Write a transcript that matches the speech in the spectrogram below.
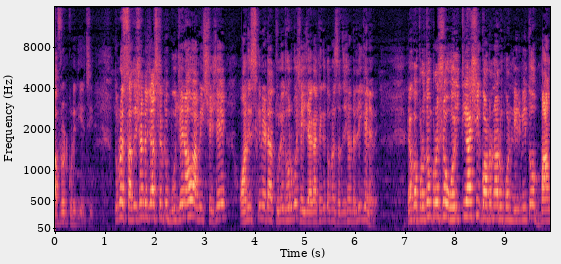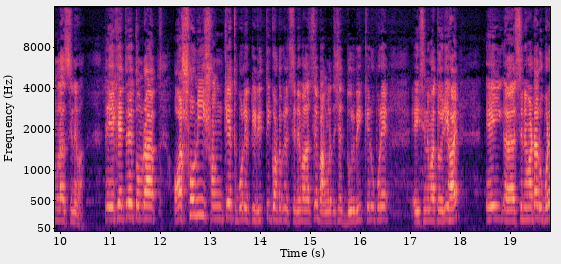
আপলোড করে দিয়েছি। তোমরা সাজেশনটা জাস্ট একটু বুঝে নাও, আমি শেষে অন স্ক্রিন এটা তুলে ধরবো, সেই জায়গা থেকে তোমরা সাজেশনটা লিখে নেবে। দেখো, প্রথম প্রশ্ন, ঐতিহাসিক ঘটনার উপর নির্মিত বাংলা সিনেমা তো এক্ষেত্রে তোমরা অশনি সংকেত বলে একটি ঋত্বিক ঘটকের সিনেমা আছে, বাংলাদেশের দুর্ভিক্ষের উপরে এই সিনেমা তৈরি হয়। এই সিনেমাটার উপরে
